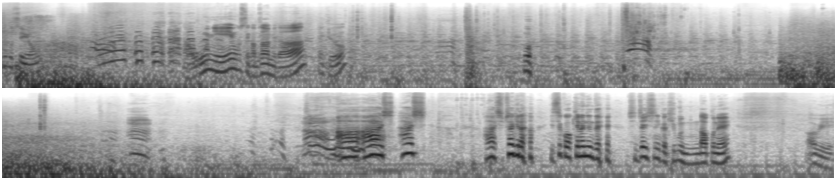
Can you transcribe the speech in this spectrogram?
누구세요? 아 오님 호스팅 감사합니다 땡큐 우와 아, 아 씨, 아 씨, 아, 집착이라 있을 것 같긴 했는데 진짜 있으니까 기분 나쁘네. 아위.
